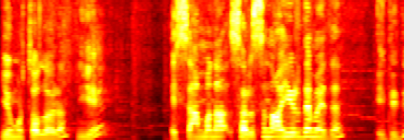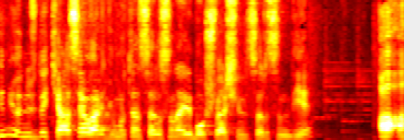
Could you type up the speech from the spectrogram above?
Yumurtaların. Niye? E sen bana sarısını ayır demedin. E dedim ya önünüzde kase var yumurtanın sarısını ayır boş ver şimdi sarısını diye. Aa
